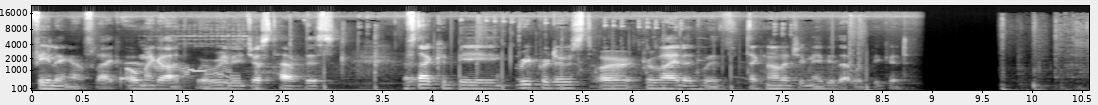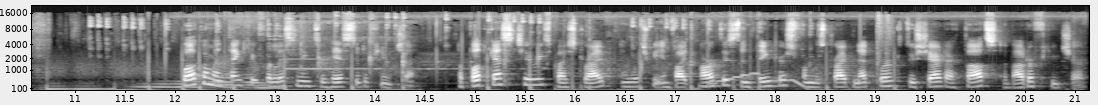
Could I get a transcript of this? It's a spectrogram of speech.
feeling of like, oh my god, we really just have this. If that could be reproduced or provided with technology, maybe that would be good. Welcome and thank you for listening to Here's to the Future, a podcast series by STRP in which we invite artists and thinkers from the STRP network to share their thoughts about our future.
